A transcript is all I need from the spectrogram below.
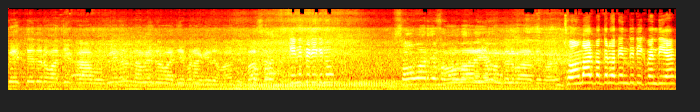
ਬੇਟੇ ਦਰਵਾਜ਼ੇ ਖਰਾਬ ਹੋ ਗਏ ਨਾ ਨਵੇਂ ਦਰਵਾਜ਼ੇ ਬਣਾ ਕੇ ਦੇਵਾਂਗੇ ਬਸ। ਕਿੰਨੀ ਤਰੀਕ ਨੂੰ? ਸੋਮਵਾਰ ਜਾਂ ਮੰਗਲਵਾਰ ਦੇ ਬਾਅਦ ਸੋਮਵਾਰ ਮੰਗਲਵਾਰ ਕਿੰਨੀ ਤਰੀਕ ਪੈਂਦੀ ਹੈ?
